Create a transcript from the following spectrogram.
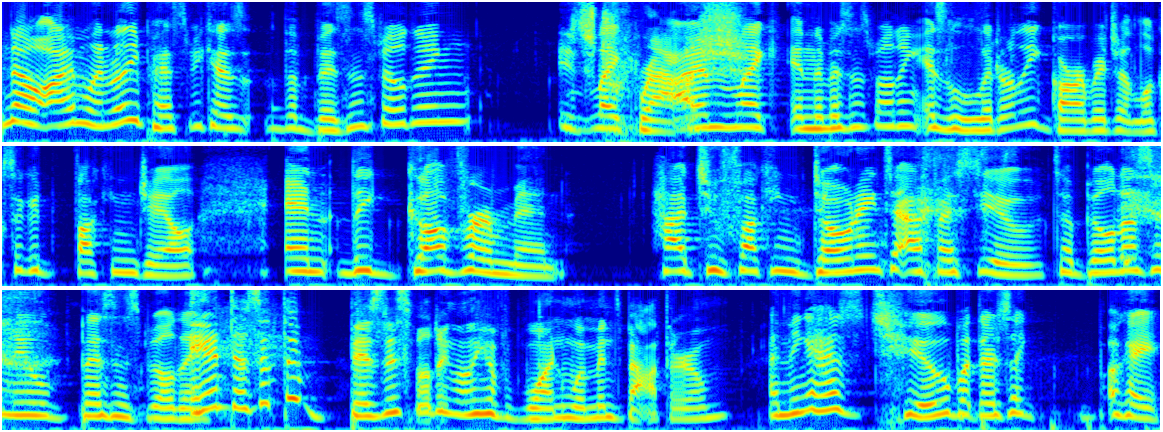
No, I'm literally pissed because the business building is like trash. I'm like in the business building is literally garbage. It looks like a fucking jail. And the government had to fucking donate to FSU to build us a new business building. And doesn't the business building only have one women's bathroom? I think it has two, but there's like okay,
